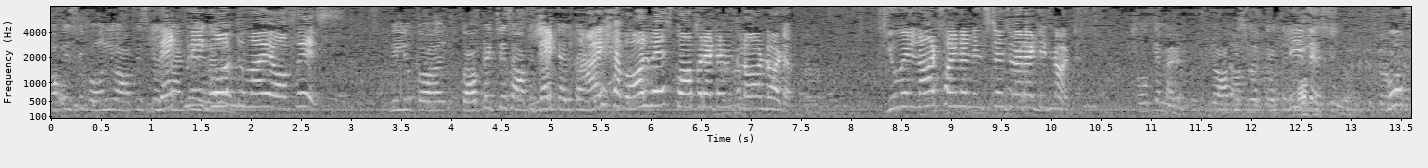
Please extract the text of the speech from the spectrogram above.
ఆఫీస్కి ఓన్లీ ఆఫీస్కి let me go to my office వీళ్ళు కోఆపరేట్ చేసి ఆఫీస్ Let కి వెళ్తాను I have always cooperated with law and order. You will not find an instance where I did not. Okay madam మీరు ఆఫీస్ వర్క్ అయితే Leave this. Move.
